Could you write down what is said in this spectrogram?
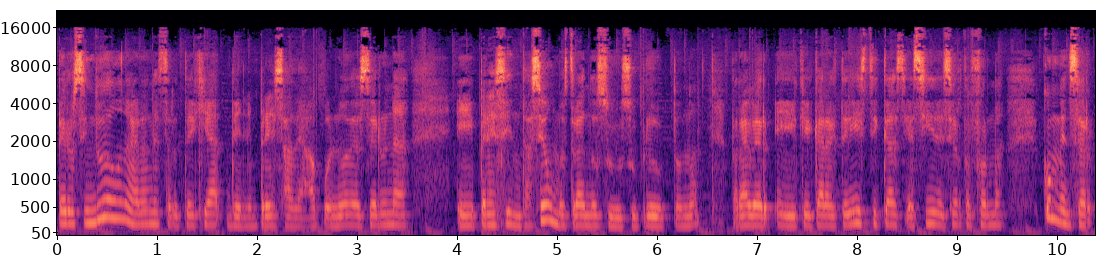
Pero sin duda una gran estrategia de la empresa de Apple, ¿no? De hacer una eh, presentación mostrando su, su, producto, ¿no? Para ver eh, qué características y así de cierta forma convencer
